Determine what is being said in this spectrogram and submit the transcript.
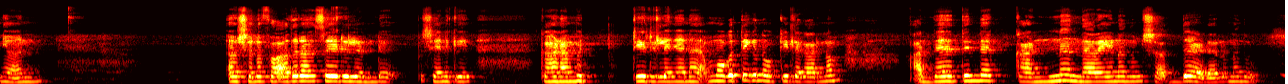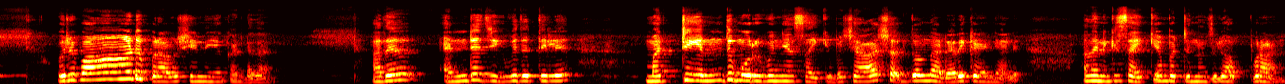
ഞാൻ അവരുടെ ഫാദർ ആ സൈഡിലുണ്ട് പക്ഷെ എനിക്ക് കാണാൻ പറ്റിയിട്ടില്ല. ഞാൻ മുഖത്തേക്ക് നോക്കിയില്ല കാരണം അദ്ദേഹത്തിന്റെ കണ്ണ് നിറയണതും ശബ്ദം ഇടറണതും ഒരുപാട് പ്രാവശ്യം ഞാൻ കണ്ടതാണ്. അത് എന്റെ ജീവിതത്തിൽ മറ്റ് എന്ത് മുറിവും ഞാൻ സഹിക്കും. പക്ഷെ ആ ശബ്ദം ഒന്ന് ഇടറിക്കഴിഞ്ഞാൽ അതെനിക്ക് സഹിക്കാൻ പറ്റുന്നതിലും അപ്പുറമാണ്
